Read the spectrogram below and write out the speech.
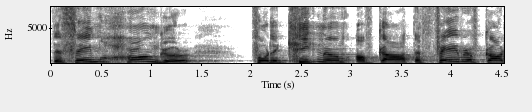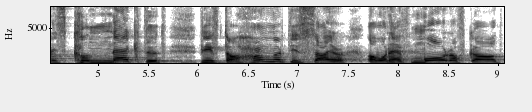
the same hunger for the kingdom of God. The favor of God is connected with the hunger desire. I want to have more of God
